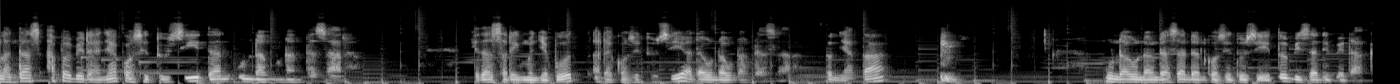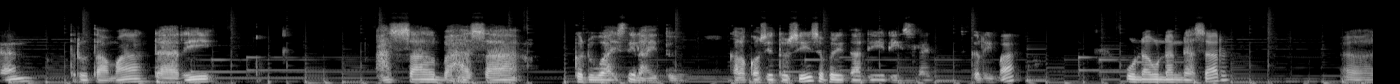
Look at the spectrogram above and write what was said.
Lantas apa bedanya konstitusi dan undang-undang dasar? Kita sering menyebut ada konstitusi, ada undang-undang dasar. Ternyata undang-undang dasar dan konstitusi itu bisa dibedakan terutama dari asal bahasa kedua istilah itu. Kalau konstitusi seperti tadi di slide kelima, undang-undang dasar eh,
